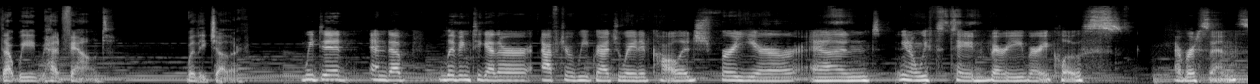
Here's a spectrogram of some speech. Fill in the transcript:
that we had found with each other. We did end up living together after we graduated college for a year, and you know, we've stayed very, very close ever since.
